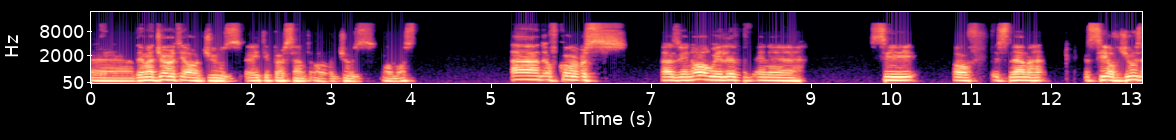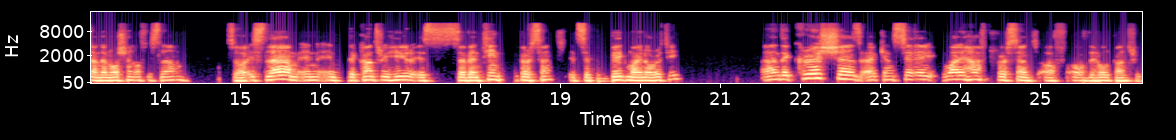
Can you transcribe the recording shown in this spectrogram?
Uh, the majority are Jews, 80% are Jews almost. And of course, as you know, we live in a sea of Islam, a sea of Jews and an ocean of Islam. So Islam in, in the country here is 17%. It's a big minority. And the Christians, I can say one and a half percent of, of the whole country.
